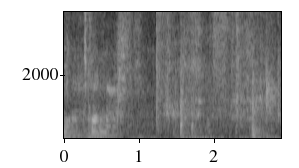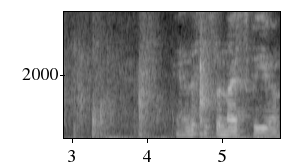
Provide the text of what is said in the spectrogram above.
yeah, they're not. Yeah, this is a nice view.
